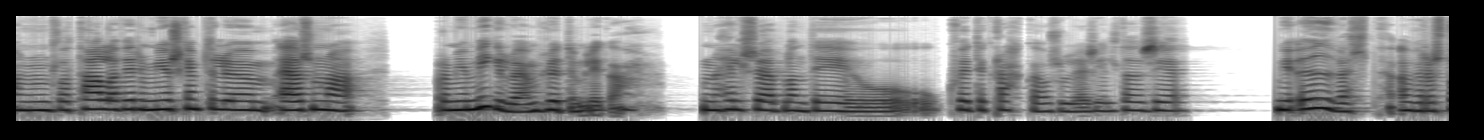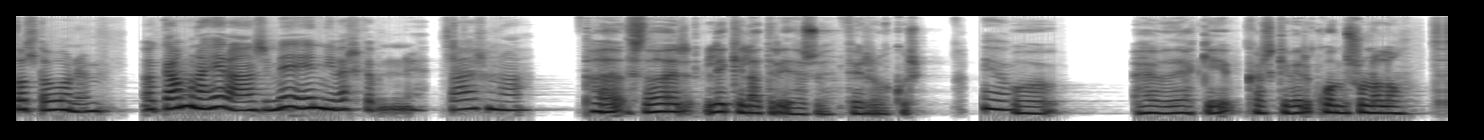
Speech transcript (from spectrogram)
hann er að tala fyrir mjög skemmtilegum eða svona mjög mikilvægum hlutum líka svona helsueflandi og, hveti krakka og svoleiðis, ég held að það sé mjög auðvelt að vera stolt af honum. Og gaman að heyra að hann sé með inn í verkefninu. Það er svona Það, það er líkilatri í þessu fyrir okkur. Já. og hefði ekki kannski verið komið svona langt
